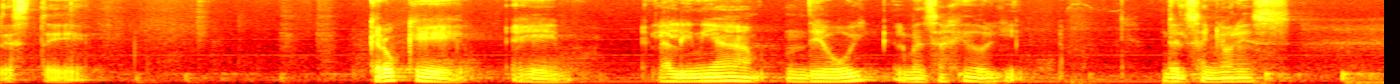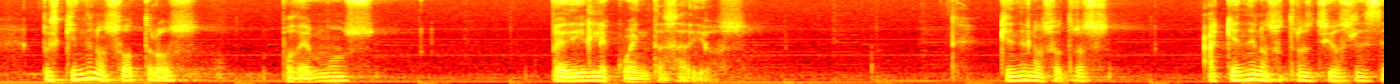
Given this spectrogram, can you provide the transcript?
este, creo que eh, la línea de hoy, el mensaje de hoy del Señor es, pues, ¿quién de nosotros podemos pedirle cuentas a Dios? ¿Quién de nosotros, a quién de nosotros Dios, les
